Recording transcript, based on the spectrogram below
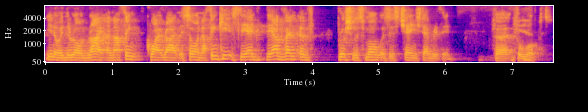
you know, in their own right, and I think quite rightly so. And I think it's the ad, the advent of brushless motors has changed everything for for whoops.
